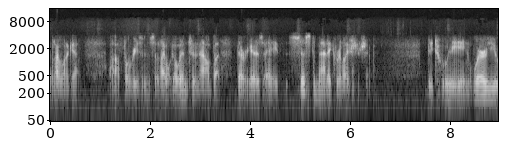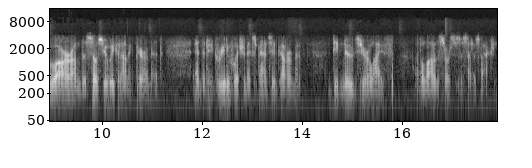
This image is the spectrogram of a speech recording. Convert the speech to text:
that I want to get uh, for reasons that I won't go into now, but there is a systematic relationship between where you are on the socioeconomic pyramid and the degree to which an expansive government denudes your life of a lot of the sources of satisfaction.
